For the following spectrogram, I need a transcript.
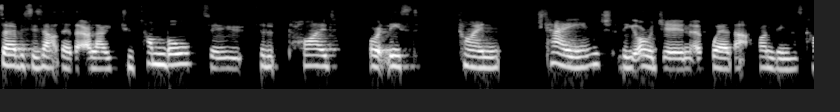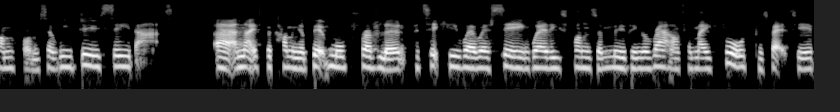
services out there that allow you to tumble, to, to hide, or at least try and change the origin of where that funding has come from. So we do see that. Uh, and that is becoming a bit more prevalent, particularly where we're seeing where these funds are moving around from a fraud perspective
